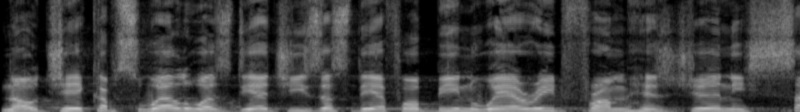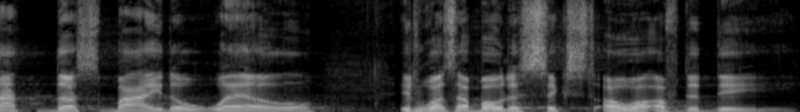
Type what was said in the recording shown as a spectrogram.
Now Jacob's well was there. Jesus, therefore, being wearied from his journey, sat thus by the well. It was about the sixth hour of the day.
